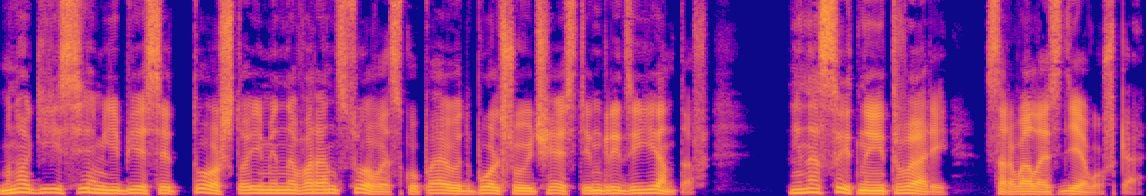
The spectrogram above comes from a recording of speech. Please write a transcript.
Многие семьи бесит то, что именно Воронцовы скупают большую часть ингредиентов. Ненасытные твари, сорвалась девушка.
